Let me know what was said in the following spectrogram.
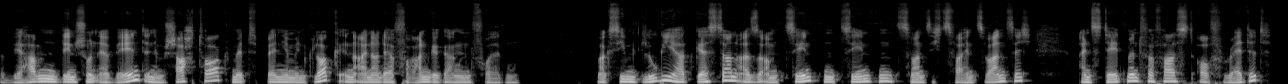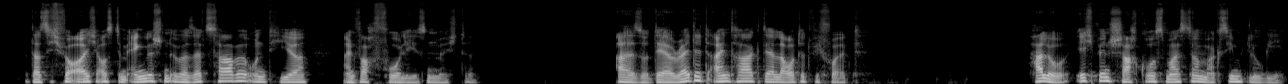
Wir haben den schon erwähnt in dem Schachtalk mit Benjamin Glock in einer der vorangegangenen Folgen. Maxim Dlugi hat gestern, also am 10.10.2022, ein Statement verfasst auf Reddit, das ich für euch aus dem Englischen übersetzt habe und hier einfach vorlesen möchte. Also, der Reddit-Eintrag, der lautet wie folgt. Hallo, ich bin Schachgroßmeister Maxim Dlugi.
